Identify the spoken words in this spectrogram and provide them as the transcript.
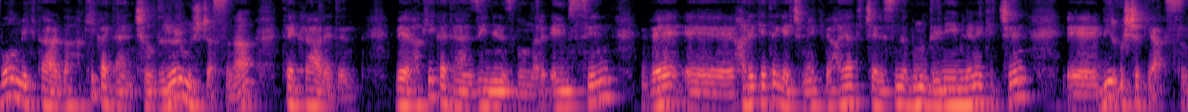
bol miktarda hakikaten çıldırırmışçasına tekrar edin ve hakikaten zihniniz bunları emsin ve e, harekete geçmek ve hayat içerisinde bunu deneyimlemek için e, bir ışık yaksın.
